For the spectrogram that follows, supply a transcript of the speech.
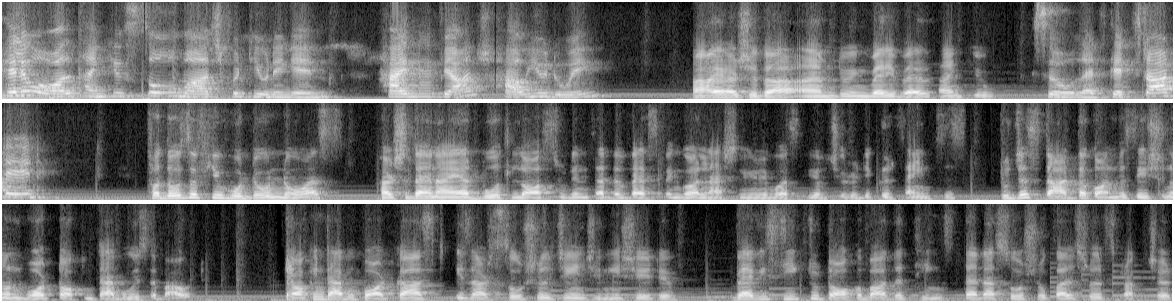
Hello, all. Thank you so much for tuning in. Hi, Divyansh. How are you doing? Hi, Harshada. I'm doing very well. Thank you. So, let's get started. For those of you who don't know us, Harshada and I are both law students at the West Bengal National University of Juridical Sciences. To just start the conversation on what Talking Taboo is about, Talking Taboo podcast is our social change initiative where we seek to talk about the things that our socio cultural structure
